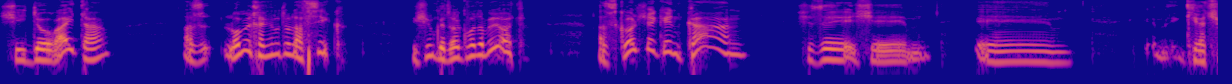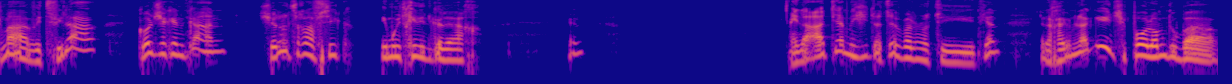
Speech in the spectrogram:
שהיא דאורייתא, אז לא מחייבים אותו להפסיק, משום גדול כבוד הבריות. אז כל שכן כאן, שזה, ש... אה, קריאת שמע ותפילה, כל שכן כאן, שלא צריך להפסיק אם הוא התחיל להתגלח. כן? אלא עטיה מי שהתעצב בלונתית, כן? אלא חייבים להגיד שפה לא מדובר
